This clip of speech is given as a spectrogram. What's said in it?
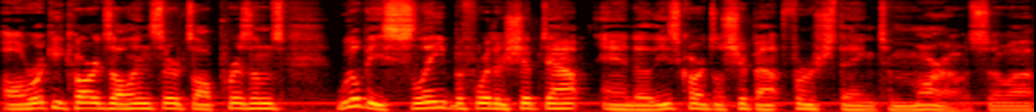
All rookie cards, all inserts, all prisms will be sleeved before they're shipped out, and uh, these cards will ship out first thing tomorrow. So, uh,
